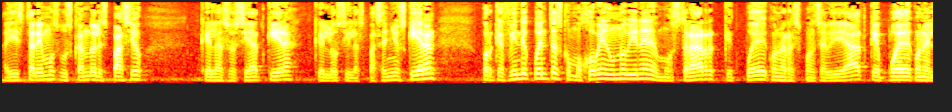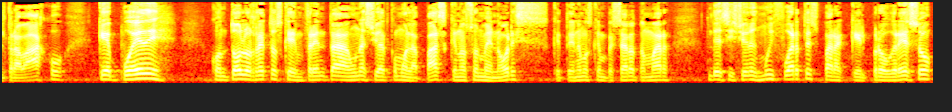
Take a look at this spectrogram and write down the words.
Ahí estaremos buscando el espacio que la sociedad quiera, que los y las paseños quieran, porque a fin de cuentas como joven uno viene a demostrar que puede con la responsabilidad, que puede con el trabajo, que puede con todos los retos que enfrenta una ciudad como La Paz, que no son menores, que tenemos que empezar a tomar decisiones muy fuertes para que el progreso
